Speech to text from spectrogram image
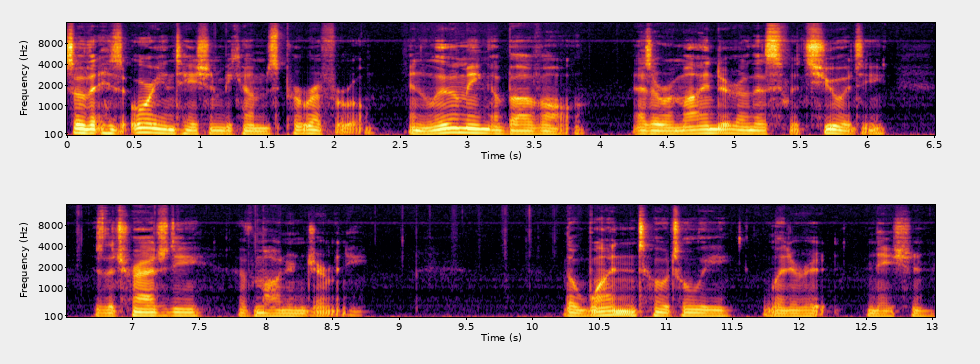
so that his orientation becomes peripheral, and looming above all, as a reminder of this fatuity, is the tragedy of modern Germany. The one totally literate nation.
